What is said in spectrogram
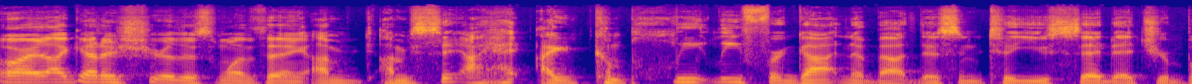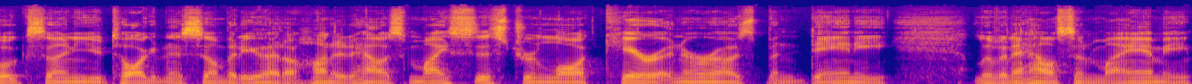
All right, I got to share this one thing. I'm I'm say, I I completely forgotten about this until you said at your book signing you're talking to somebody who had a haunted house. My sister-in-law Kara and her husband Danny live in a house in Miami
